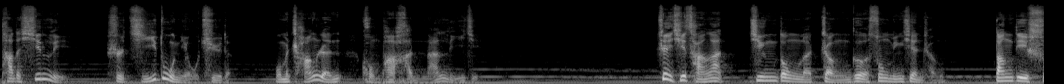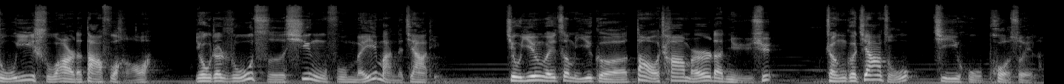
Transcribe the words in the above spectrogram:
他的心理是极度扭曲的。我们常人恐怕很难理解。这起惨案惊动了整个松明县城，当地数一数二的大富豪啊，有着如此幸福美满的家庭，就因为这么一个倒插门的女婿，整个家族几乎破碎了。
